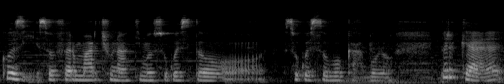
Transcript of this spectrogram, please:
così soffermarci un attimo su questo, su questo vocabolo? Perché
